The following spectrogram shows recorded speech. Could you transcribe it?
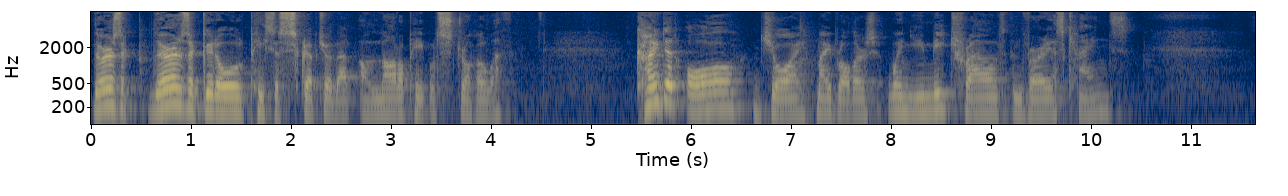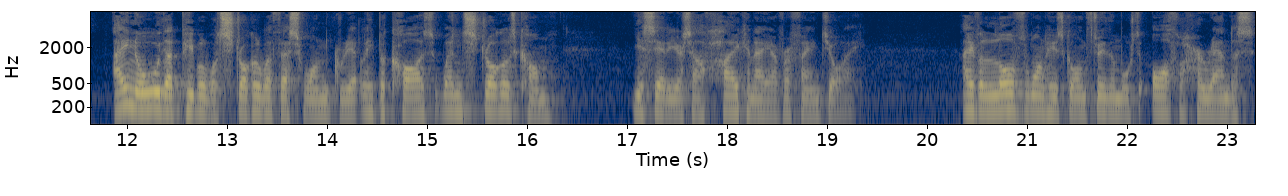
There's a, there's a good old piece of scripture that a lot of people struggle with. Count it all joy, my brothers, when you meet trials and various kinds. I know that people will struggle with this one greatly because when struggles come, you say to yourself, How can I ever find joy? I have a loved one who's gone through the most awful, horrendous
